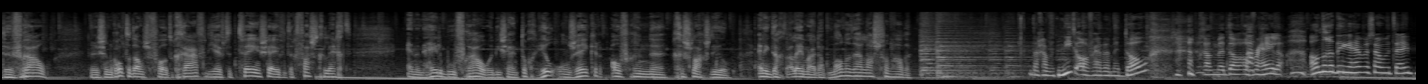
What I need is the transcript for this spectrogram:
de vrouw. Er is een Rotterdamse fotograaf, die heeft het 72 vastgelegd. En een heleboel vrouwen die zijn toch heel onzeker over hun uh, geslachtsdeel. En ik dacht alleen maar dat mannen daar last van hadden. Daar gaan we het niet over hebben met Do. We gaan het met Do over hele andere dingen hebben zometeen.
